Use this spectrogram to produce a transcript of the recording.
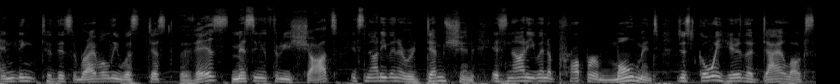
ending to this rivalry was just this, missing three shots, it's not even a redemption, it's not even a proper moment. Just go and hear the dialogues,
